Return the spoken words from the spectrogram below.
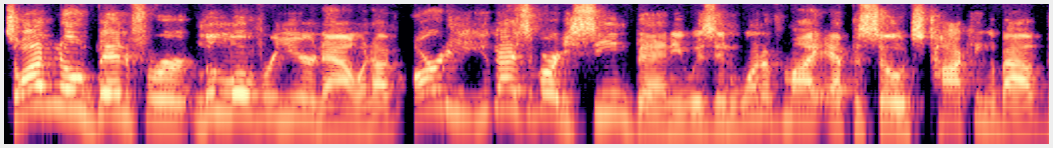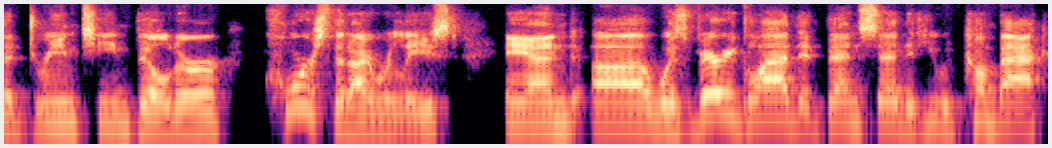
So I've known Ben for a little over a year now, and I've already, you guys have already seen Ben. He was in one of my episodes talking about the Dream Team Builder course that I released and uh, was very glad that Ben said that he would come back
